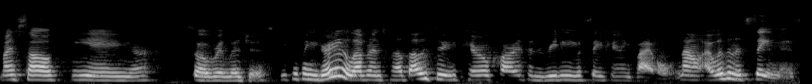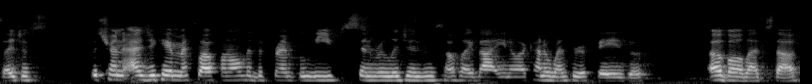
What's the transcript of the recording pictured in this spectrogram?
myself being so religious because in grade 11 and 12, I was doing tarot cards and reading the Satanic Bible. Now, I wasn't a Satanist, I just was trying to educate myself on all the different beliefs and religions and stuff like that. You know, I kind of went through a phase of, of all that stuff.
